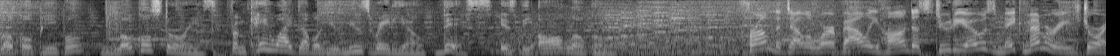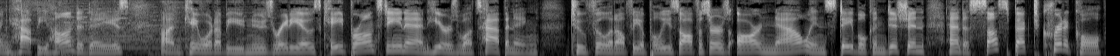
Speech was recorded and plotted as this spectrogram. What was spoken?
Local people, local stories. From KYW News Radio, this is the All Local. From the Delaware Valley Honda Studios, make memories during Happy Honda Days. I'm KYW News Radio's Kate Bronstein, and here's what's happening. Two Philadelphia police officers are now in stable condition and a suspect critical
